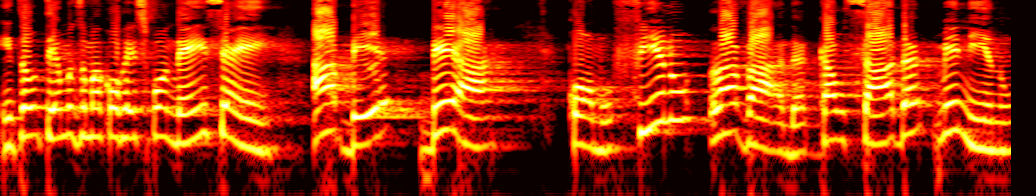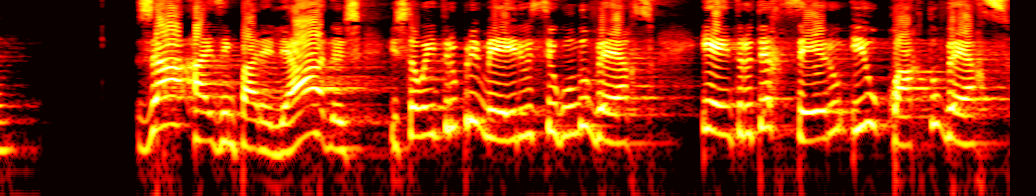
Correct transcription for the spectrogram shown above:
Então temos uma correspondência em AB, BA, como fino, lavada, calçada, menino. Já as emparelhadas estão entre o primeiro e o segundo verso e entre o terceiro e o quarto verso.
